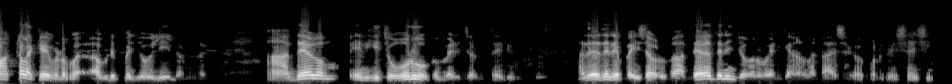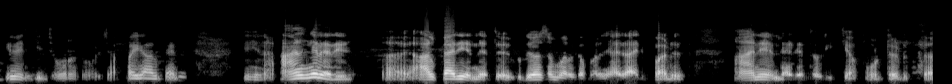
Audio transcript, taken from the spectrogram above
മക്കളൊക്കെ ഇവിടെ അവിടെ ഇപ്പൊ ജോലിയിലുണ്ട്. അദ്ദേഹം എനിക്ക് ചോറും ഒക്കെ മേടിച്ചെടുത്ത് തരും അദ്ദേഹത്തിന്റെ പൈസ കൊടുക്കും. അദ്ദേഹത്തിനും ചോറ് മേടിക്കാനുള്ള കാശൊക്കെ കൊടുക്കും. ശശിക്കും എനിക്കും ചോറൊക്കെ മേടിച്ചു. അപ്പൊ ഈ ആൾക്കാർ അങ്ങനെ ഒരു ആൾക്കാർ എന്നിട്ട് ഉദ്യോഗസ്ഥന്മാർക്ക് പറഞ്ഞ "ആ അരിപ്പാട് ആന എല്ലാരെയും തൊടിക്കുക ഫോട്ടോ എടുക്കുക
